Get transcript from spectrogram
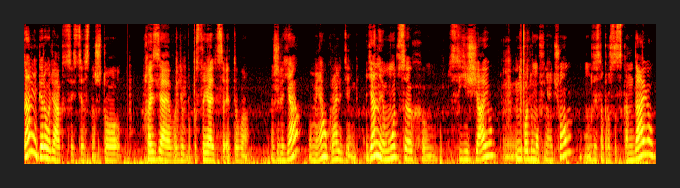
Меня первая реакция, естественно, что хозяева либо постояльцы этого жилья у меня украли деньги. Я на эмоциях эм, съезжаю, не подумав ни о чем, естественно, просто скандалю,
